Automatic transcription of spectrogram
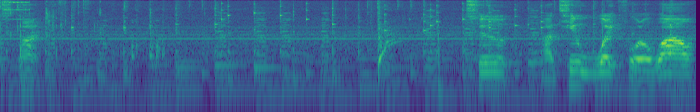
Time? Two. Until wait for a while.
